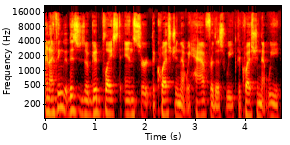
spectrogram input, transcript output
And I think that this is a good place to insert the question that we have for this week, the question that we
